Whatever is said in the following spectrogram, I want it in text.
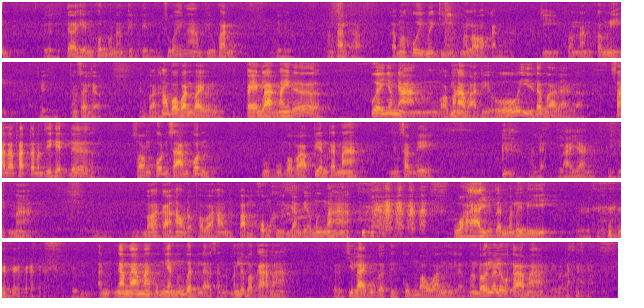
เออแต่เห็นคนคนนั้นเต็มๆสวยงามผิวพรรณเออทั้งท่านแล้ว ก็มาคุยม่จีบมาหลอกกันจีบความนั่นความนี่เออตั้งใส่แล้ววันเฮาบ่วันไหววันแปลงร่างใหม่เด้อเปื่อยยำยางออกมาบาดนี้โอ้ยธรรมดาล่ะสารพัดแต่มันสิเฮ็ดเด้อสองคนสามคนปูปูปะว่าเปลี่ยนกันมาอย่างสั่นเด้นั่นแหละหลายอย่างเห็นมาอืมบ่ากาเฮาดอกเพราะว่าเฮานี่ปั๊มคมขืนอย่างเดียวมึงมา วายอยู่แต่มันเลยหนีอันงามงามๆมากกูเมียนมึงเบิดแล้วสันมันเลยบากามาเออขี้ไล่กูก็คือกลุ่มเบาวังสิแล้ว มันเบิดแล้วเลยบากามาใช่ปะล่ะ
